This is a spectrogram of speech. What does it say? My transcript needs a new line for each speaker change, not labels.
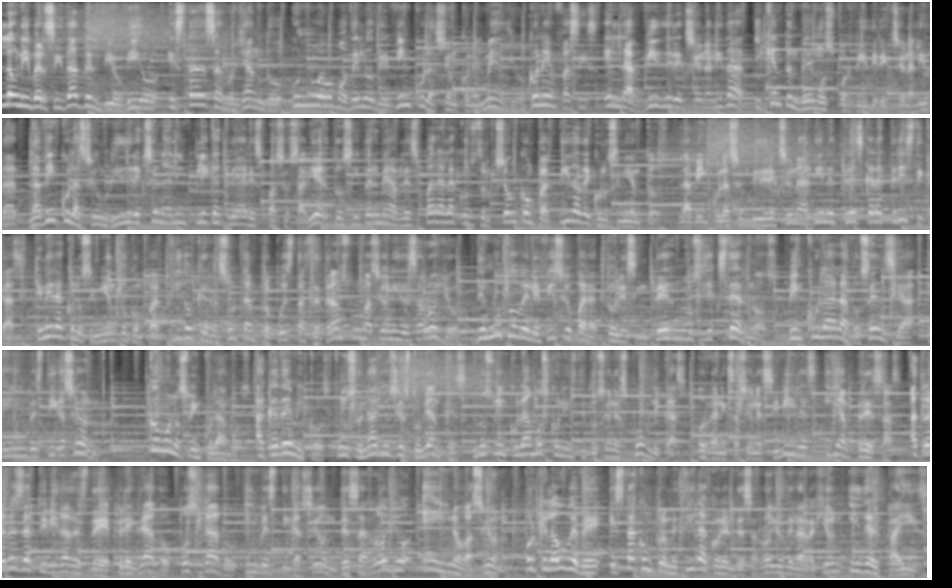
La Universidad del Biobío está desarrollando un nuevo modelo de vinculación con el medio, con énfasis en la bidireccionalidad. ¿Y qué entendemos por bidireccionalidad? La vinculación bidireccional implica crear espacios abiertos y permeables para la construcción compartida de conocimientos. La vinculación bidireccional tiene tres características. Genera conocimiento compartido que resulta en propuestas de transformación y desarrollo, de mutuo beneficio para actores internos y externos. Vincula a la docencia e investigación ¿Cómo nos vinculamos? Académicos, funcionarios y estudiantes nos vinculamos con instituciones públicas, organizaciones civiles y empresas a través de actividades de pregrado, posgrado, investigación, desarrollo e innovación, porque la UBB está comprometida con el desarrollo de la región y del país.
